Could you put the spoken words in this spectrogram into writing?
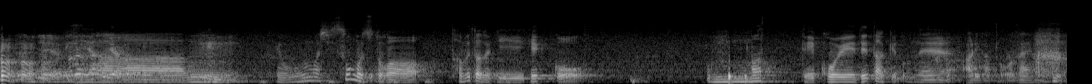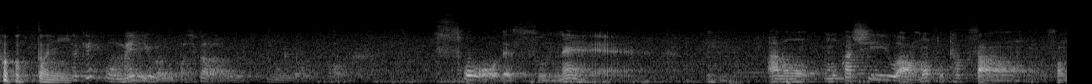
いやいやうん、いやほんましそ餅とか食べた時結構「うんま」って声出たけどねありがとうございます本当に結構メニューは昔からあるそうですね、うんあの昔はもっとたくさんその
